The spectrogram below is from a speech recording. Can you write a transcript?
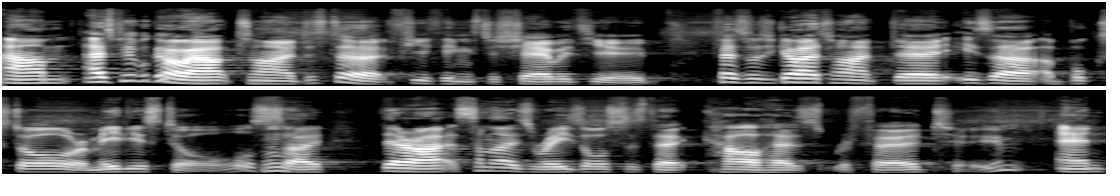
Um, as people go out tonight, just a few things to share with you. First of all, as you go out tonight, there is a, a bookstall or a media stall. Mm. So there are some of those resources that Karl has referred to. And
